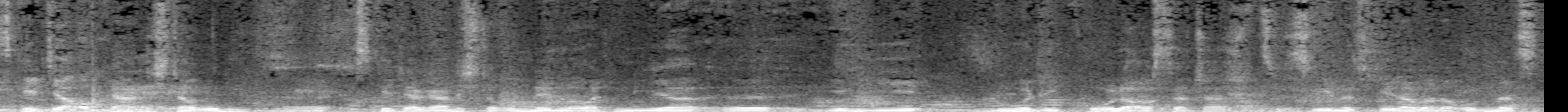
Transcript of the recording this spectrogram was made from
es geht ja auch gar nicht darum, äh, es geht ja gar nicht darum, den Leuten hier äh, irgendwie nur die Kohle aus der Tasche zu ziehen. Es geht aber darum, das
